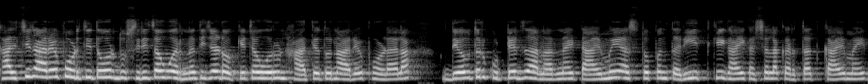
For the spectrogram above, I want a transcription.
खालची नारळ फोडती तर दुसरीचा वरनं तिच्या डोक्याच्या वरून हात येतो. नारळ फोडायला देव तर कुठेच जाणार नाही. टाईमही असतो पण तरी इतकी घाई कशाला करतात काय माहीत?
